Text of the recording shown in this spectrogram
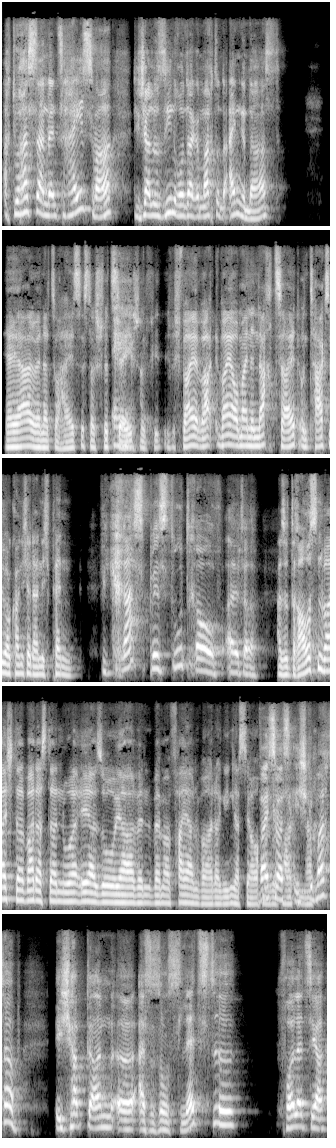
Ach, du hast dann, wenn es heiß war, die Jalousien runtergemacht und eingenast? Ja, ja, wenn das so heiß ist, das schwitzt ja eh schon viel. Ich war ja, war, war ja auch meine Nachtzeit und tagsüber konnte ich ja dann nicht pennen. Wie krass bist du drauf, Alter? Also draußen war ich, da war das dann nur eher so, ja, wenn wenn man feiern war, dann ging das ja auch. Weißt du, was ich gemacht habe? Ich habe dann, äh, also so das letzte vorletztes Jahr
